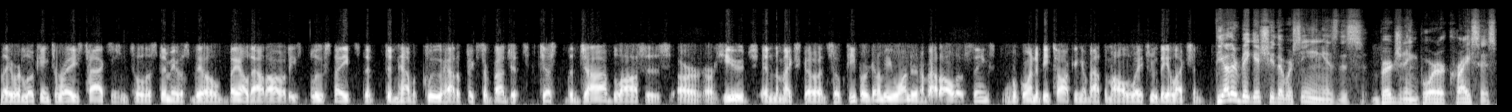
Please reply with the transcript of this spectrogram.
They were looking to raise taxes until the stimulus bill bailed out all of these blue states that didn't have a clue how to fix their budgets. Just the job losses are, are huge in New Mexico, and so people are going to be wondering about all those things. We're going to be talking about them all the way through the election. The other big issue that we're seeing is this burgeoning border crisis.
